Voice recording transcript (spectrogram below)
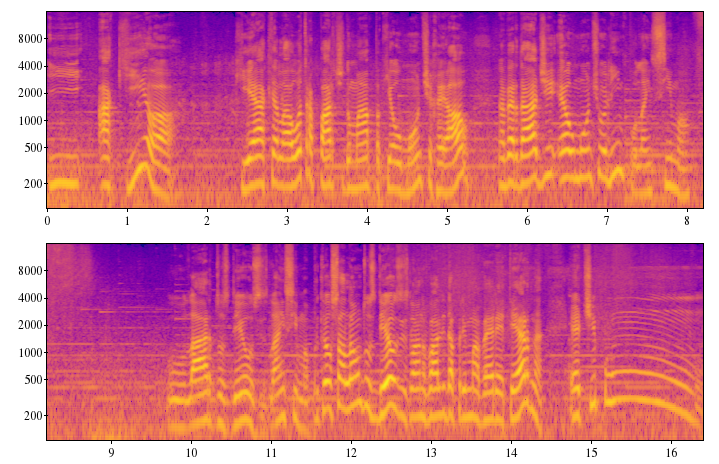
e aqui, ó, que é aquela outra parte do mapa que é o Monte Real, na verdade é o Monte Olimpo lá em cima, ó o lar dos deuses lá em cima. Porque o salão dos deuses lá no Vale da Primavera Eterna é tipo um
